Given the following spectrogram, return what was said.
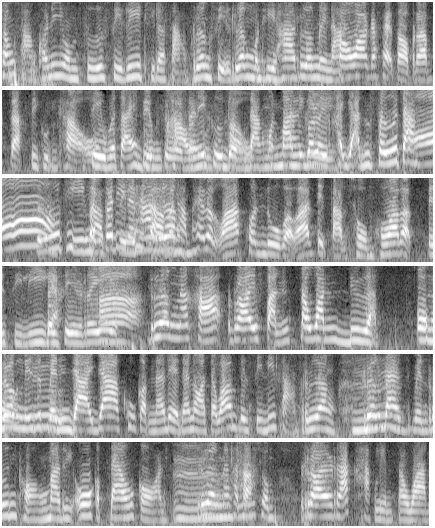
ช่องสามเขานิยมซื้อซีรีส์ทีละสามเรื่องสี่เรื่องบางทีห้าเรื่องเลยนะเพราะว่ากระแสตอบรับจากสีขุนเขาสี่หัวใจแห่งขุนเขานี่คือโด่งดังมากๆนี่ก็เลยขยันซื้อจังอ๋อซื้อทิ้งแต่แบบก็ดีนะสี่พี่ห้าแป๋วเรื่อมังนทำให้แบบว่าคนดูแบบว่าติดตามชม เพราะว่าแบบเป็นซีรีส์ไงเป็นซีรีส์อ่าเรื่องนะคะ รอยฝันตะวันเดือด โอ้โหเรื่องนี้ชื่จะอเป็นยาย่าคู่กับณเดชน์แน่นอน แต่ว่ามันเป็นซีรีส์สามเรื่อง อืมเรื่องแรกจะเป็นรุ่นของมาริโอกับแต้วก่อน อืมเรื่องนะคะค่ะ ท่านผู้ชม รอยรักหักเหลี่ยมตะวัน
